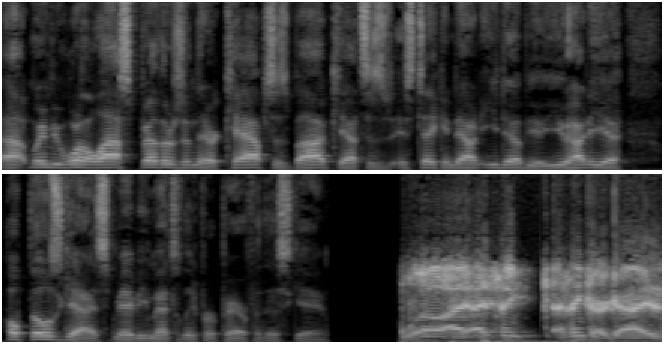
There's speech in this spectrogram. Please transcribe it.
uh, maybe one of the last feathers in their caps as Bobcats is, is taking down EWU? How do you hope those guys maybe mentally prepare for this game? Well, I, I, think I think our guys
